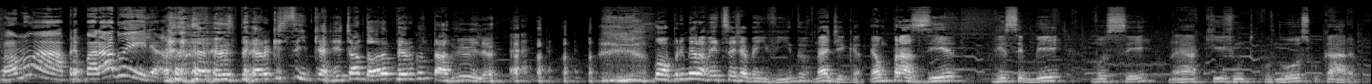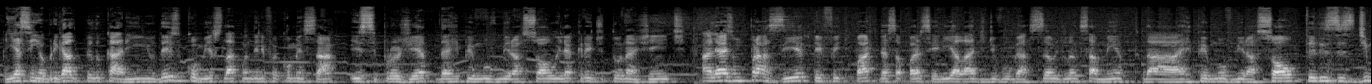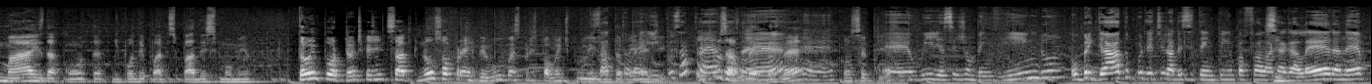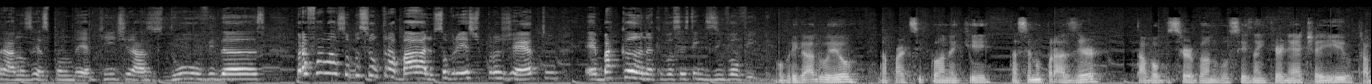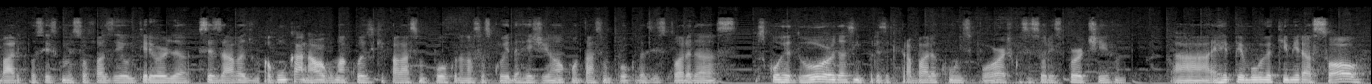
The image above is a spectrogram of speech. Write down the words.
Vamos lá, preparado, William? Eu espero que sim, porque a gente adora perguntar, viu, William? Bom, primeiramente seja bem-vindo, né, Dica? É um prazer receber você, né, aqui junto conosco, cara. E assim, obrigado pelo carinho. Desde o começo, lá quando ele foi começar esse projeto da RP Move Mirassol, ele acreditou na gente. Aliás, um prazer ter feito parte dessa parceria lá de divulgação de lançamento da RP Move Mirassol. Felizes demais da conta de poder participar desse momento tão importante que a gente sabe que não só para a RPU, mas principalmente para o William também, né, e Dica? pros atletas, atletas, né? né? É. Com certeza. É, William, sejam bem-vindos. Obrigado por ter tirado esse tempinho pra falar Sim. com a galera, né? Pra nos responder aqui, tirar as dúvidas, pra falar sobre o seu trabalho, sobre este projeto é bacana que vocês têm desenvolvido. Obrigado eu estar participando aqui. Tá sendo um prazer. Tava observando vocês na internet aí, o trabalho que vocês começou a fazer, o interior da precisava de algum canal, alguma coisa que falasse um pouco das nossas coisas da região, contasse um pouco das histórias das, dos corredores, das empresas que trabalham com esporte, com assessoria esportiva. A RP Move aqui em Mirassol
